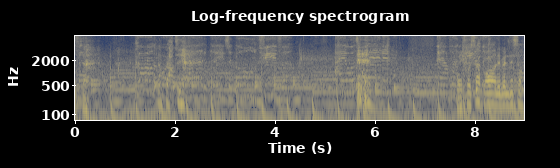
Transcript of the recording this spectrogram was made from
monte là. C'est. Il faut ça pour avoir des belles descentes.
